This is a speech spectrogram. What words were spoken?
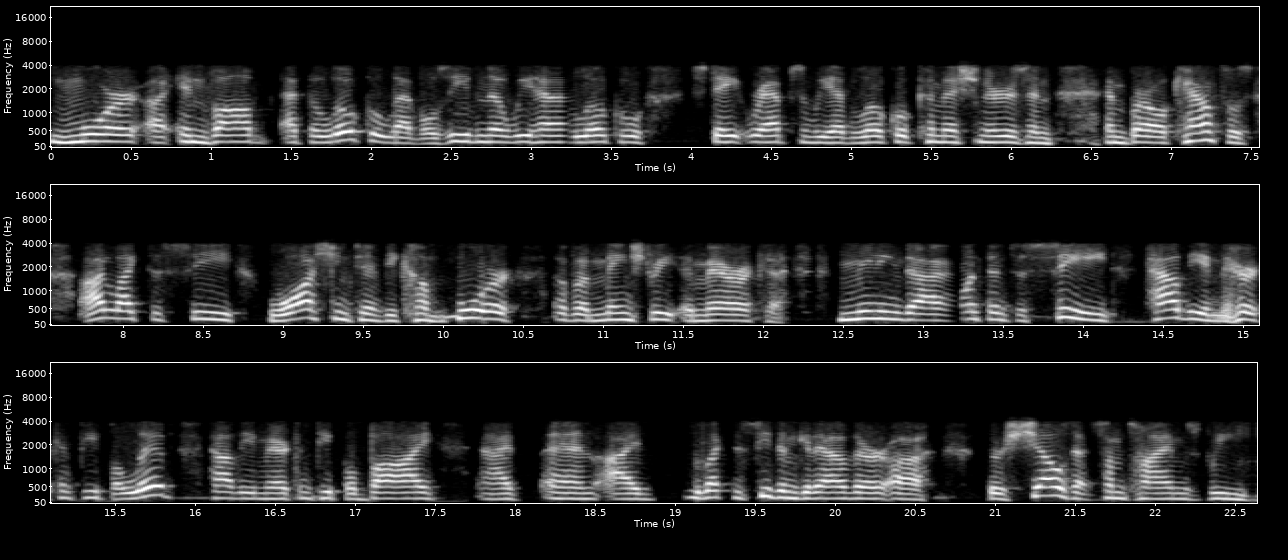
more uh, involved at the local levels, even though we have local state reps and we have local commissioners and, and borough councils. I'd like to see Washington become more of a Main Street America, meaning that I want them to see how the American people live, how the American people buy, and I, and I would like to see them get out of their uh, their shells that sometimes we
